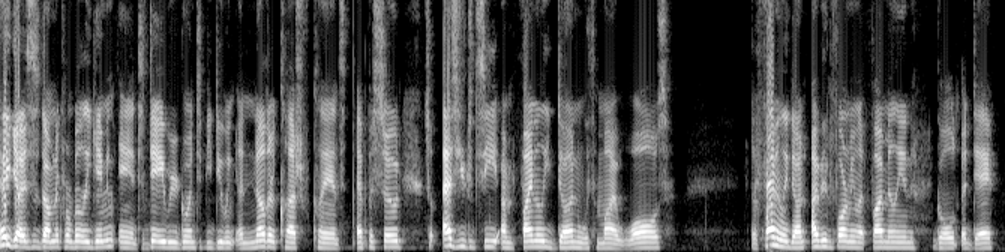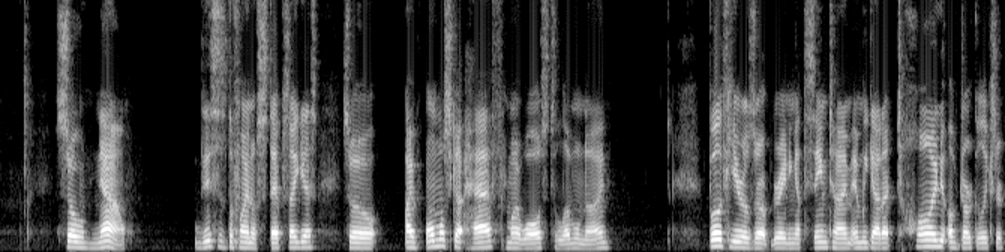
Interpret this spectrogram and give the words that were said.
Hey guys, this is Dominic from Brotherly Gaming, and today we're going to be doing another Clash of Clans episode. So, as you can see, I'm finally done with my walls. They're finally done. I've been farming like 5 million gold a day. So, now, this is the final steps, I guess. So, I've almost got half my walls to level 9. Both heroes are upgrading at the same time, and we got a ton of Dark Elixir,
